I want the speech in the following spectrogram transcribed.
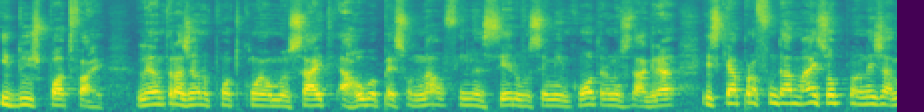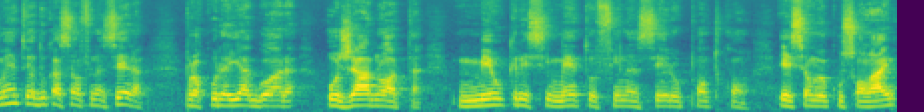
e do Spotify. leandrajano.com é o meu site, arroba personal financeiro, você me encontra no Instagram. E se quer aprofundar mais sobre planejamento e educação financeira, procura aí agora, ou já anota, meucrescimentofinanceiro.com. Esse é o meu curso online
